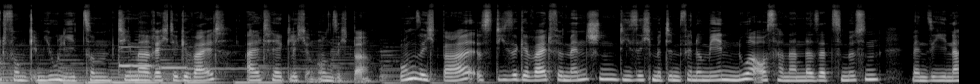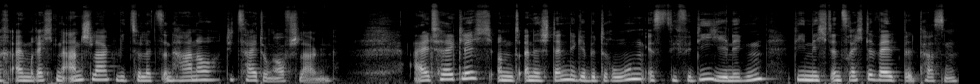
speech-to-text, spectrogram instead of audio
Nordfunk im Juli zum Thema rechte Gewalt, alltäglich und unsichtbar. Unsichtbar ist diese Gewalt für Menschen, die sich mit dem Phänomen nur auseinandersetzen müssen, wenn sie nach einem rechten Anschlag, wie zuletzt in Hanau, die Zeitung aufschlagen. Alltäglich und eine ständige Bedrohung ist sie für diejenigen, die nicht ins rechte Weltbild passen,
